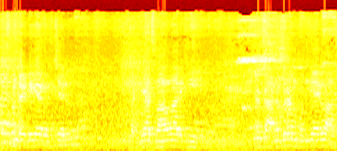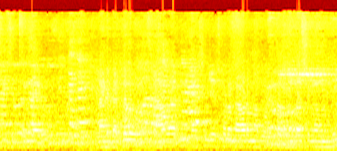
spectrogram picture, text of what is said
Laxman Reddy గారు వచ్చారు. చక్కగా స్వామివారికి యొక్క అనుగ్రహం పొందారు ఆశీస్సులు పొందారు. ఇలాంటి పెద్దలు స్వామివారిని దర్శనం చేసుకోవడం రావడం మాకు ఎంతో సంతోషంగా ఉంది.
